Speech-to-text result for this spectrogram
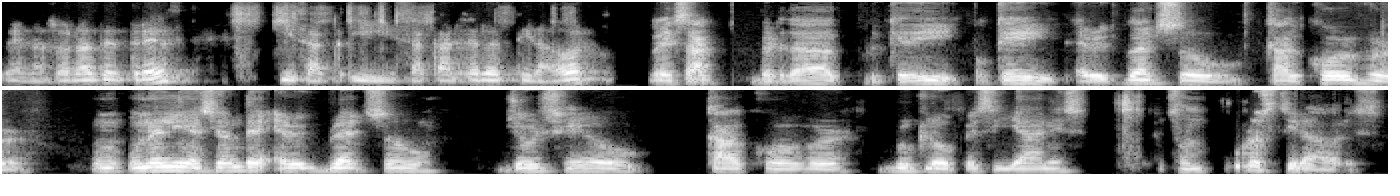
en las zonas de tres y, sac y al tirador. Exacto, ¿verdad? Porque di, ok, Eric Bledsoe, Cal Corver, una alineación de Eric Bledsoe, George Hill, Cal Corver, Brook López y Yanis son puros tiradores,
